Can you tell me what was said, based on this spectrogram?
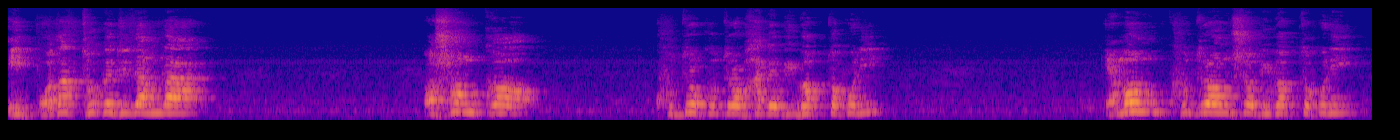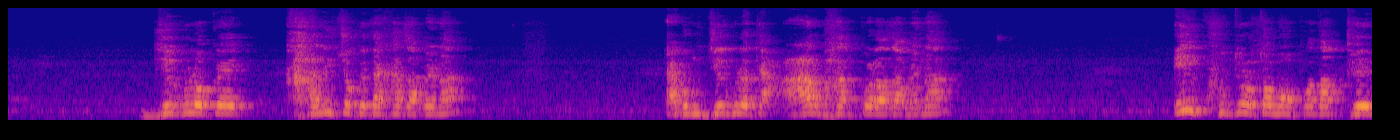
এই পদার্থকে যদি আমরা অসংখ্য ক্ষুদ্র ক্ষুদ্র ভাগে বিভক্ত করি, এমন ক্ষুদ্র অংশ বিভক্ত করি, যেগুলোকে খালি চোখে দেখা যাবে না এবং যেগুলোকে আর ভাগ করা যাবে না, এই ক্ষুদ্রতম পদার্থের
